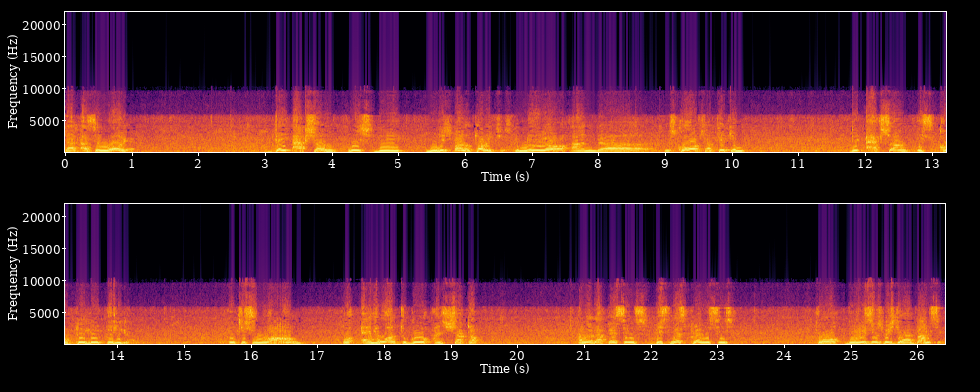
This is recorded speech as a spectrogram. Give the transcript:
that as a lawyer, the action which the municipal authorities, the mayor and uh, his courts are taking the action is completely illegal. It is wrong for anyone to go and shut up another person's business premises for the reasons which they are advancing.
